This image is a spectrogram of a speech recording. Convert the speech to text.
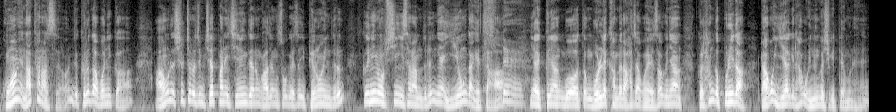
공항에 나타났어요. 이제 그러다 보니까 아무래도 실제로 지금 재판이 진행되는 과정 속에서 이 변호인들은 끊임없이 이 사람들은 그냥 이용당했다. 네. 그냥 그냥 뭐 어떤 몰래 카메라 하자고 해서 그냥 그걸 한 것 뿐이다 라고 이야기를 하고 있는 것이기 때문에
